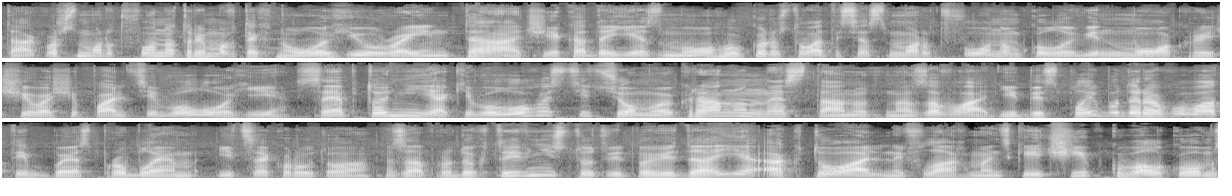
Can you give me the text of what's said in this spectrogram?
Також смартфон отримав технологію Rain Touch, яка дає змогу користуватися смартфоном, коли він мокрий чи ваші пальці вологі. Себто ніякі вологості цьому екрану не стануть на заваді. Дисплей буде реагувати без проблем, і це круто. За продуктивність тут відповідає актуальний флагманський чіп Qualcomm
